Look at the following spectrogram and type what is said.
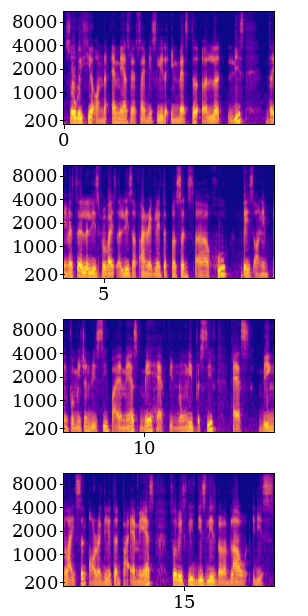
So over here on the mas website basically the investor alert list the investor list provides a list of unregulated persons uh, who, based on information received by MAS, may have been wrongly perceived as being licensed or regulated by MAS. So basically, this list, blah blah blah, it is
